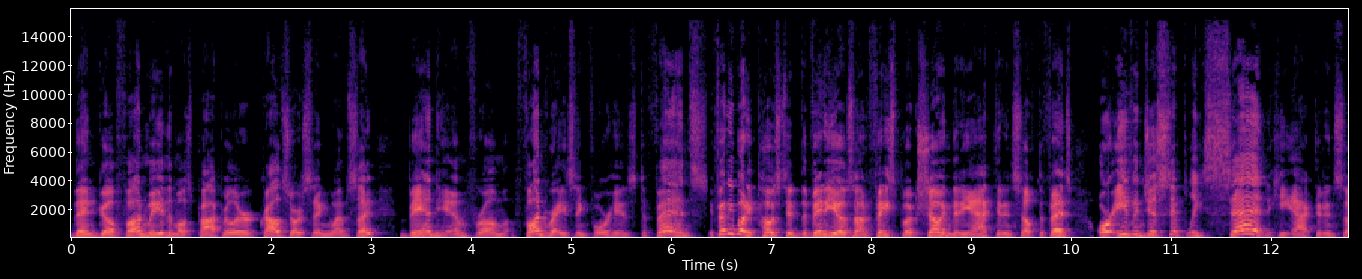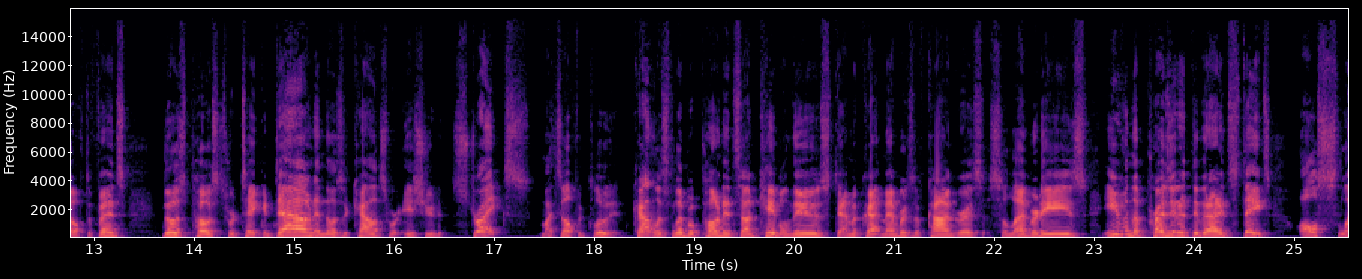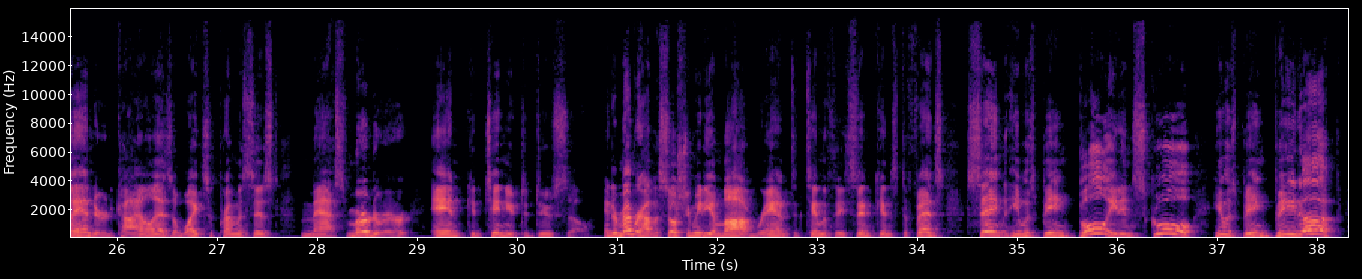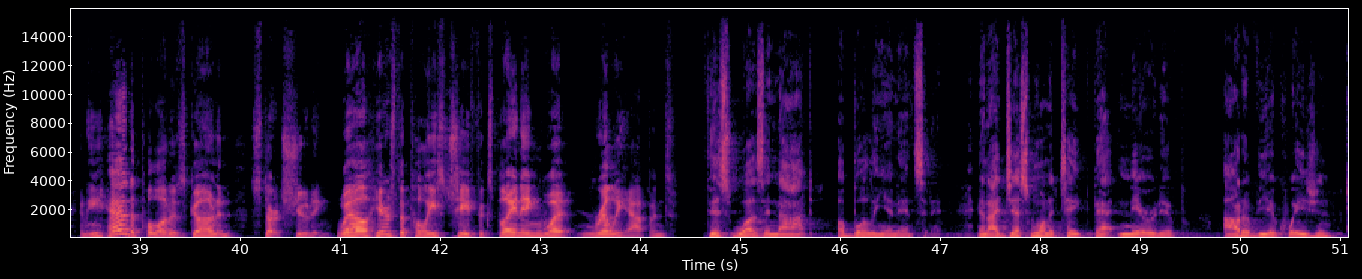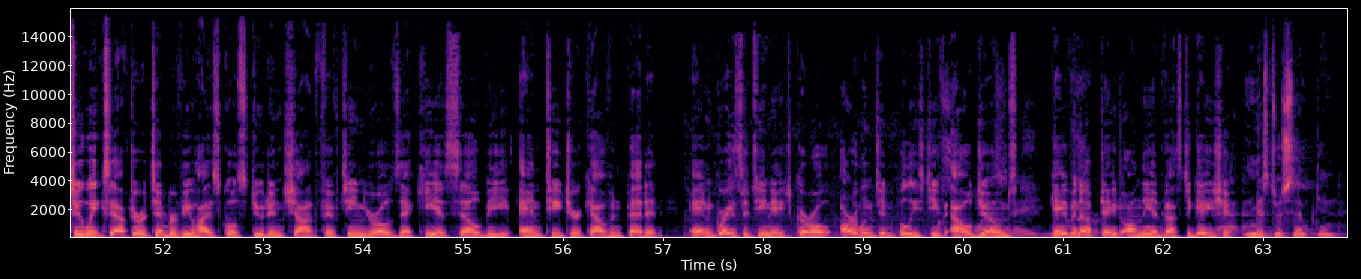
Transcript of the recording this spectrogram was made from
Then GoFundMe, the most popular crowdsourcing website, banned him from fundraising for his defense. If anybody posted the videos on Facebook showing that he acted in self defense, or even just simply said he acted in self defense, those posts were taken down and those accounts were issued strikes, myself included. Countless liberal pundits on cable news, Democrat members of Congress, celebrities, even the President of the United States all slandered Kyle as a white supremacist mass murderer and continue to do so. And remember how the social media mob ran to Timothy Simpkins' defense, saying that he was being bullied in school, he was being beat up, and he had to pull out his gun and start shooting. Well, here's the police chief explaining what really happened. This was not a bullying incident. And I just want to take that narrative out of the equation. Two weeks after a Timberview High School student shot 15 year old Zacchaeus Selby and teacher Calvin Pettit and grazed a teenage girl, Arlington Police Chief Al Jones gave an update on the investigation. Mr. Simpkin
